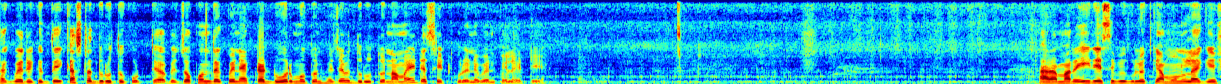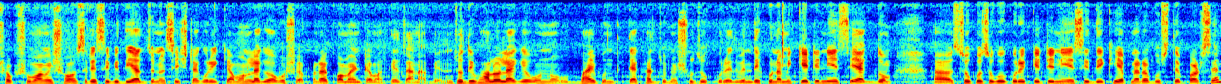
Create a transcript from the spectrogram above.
থাকবে, এটা কিন্তু এই কাজটা দ্রুত করতে হবে। যখন দেখবেন একটা ডোর মতন হয়ে যাবে, দ্রুত নামায় এটা সেট করে নেবেন প্লেটে। আর আমার এই রেসিপিগুলো কেমন লাগে, সবসময় আমি সহজ রেসিপি দেওয়ার জন্য চেষ্টা করি, কেমন লাগে অবশ্যই আপনারা কমেন্টে আমাকে জানাবেন। যদি ভালো লাগে অন্য ভাই বোনদের দেখার জন্য সুযোগ করে দেবেন। দেখুন, আমি কেটে নিয়েছি একদম চোখো চোখো করে কেটে নিয়েছি দেখি আপনারা বুঝতে পারছেন।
